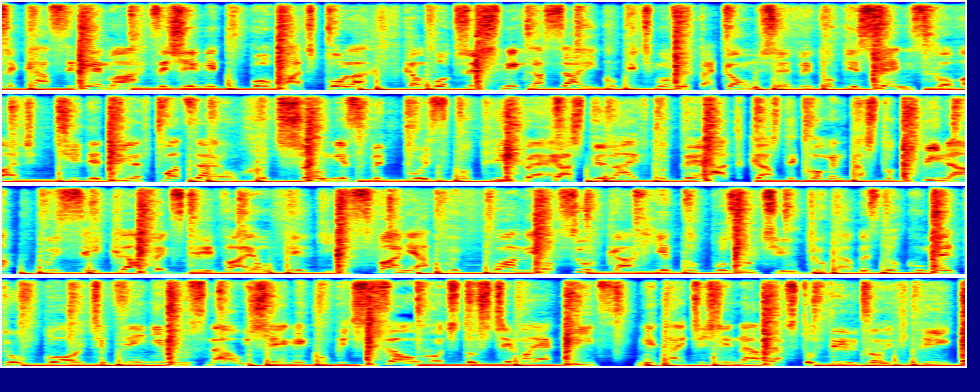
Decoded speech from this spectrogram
że kasy nie ma, chce ziemię kupować. W polach w Kambodży śmiech na sali Kupić może taką, żeby do kieszeni schować. Ci debile wpłacają, choć show niezbyt błyskotliwe. Każdy live to teatr, każdy komentarz to kpina. Łysy i klapek zgrywają wielkich cwaniaków Kłamie o córkach, jedno porzucił Druga bez dokumentów, bo ojciec jej nie uznał. Ziemię kupić chcą, choć to ściema jak nic. Nie dajcie się nabrać, to tylko ich trik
